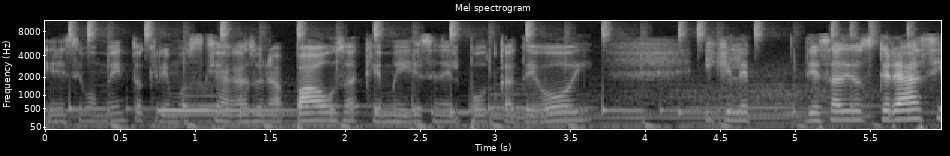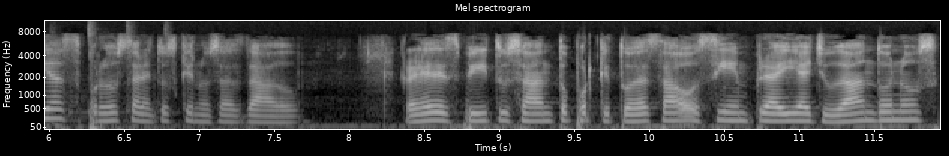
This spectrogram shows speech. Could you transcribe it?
En este momento queremos que hagas una pausa, que mires en el podcast de hoy y que le des a Dios gracias por esos talentos que nos has dado. Gracias Espíritu Santo porque tú has estado siempre ahí ayudándonos.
